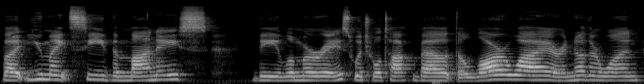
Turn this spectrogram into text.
but you might see the Manes, the Lemures, which we'll talk about, the Larvae or another one,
